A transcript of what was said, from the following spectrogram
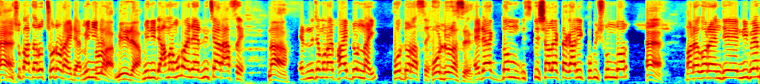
হ্যাঁ। কিছু পাজারো ছোটটা এটা মিনিটা মিনিটা। মিনিটা আমার মনে হয় না এর নিচে আর আছে। না। এর নিচে মনে হয় ফাইভ ডোর নাই ফোর ডোর আছে। ফোর ডোর আছে। এটা একদম স্পেশাল একটা গাড়ি খুবই সুন্দর। হ্যাঁ। মনে করেন যে নিবেন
